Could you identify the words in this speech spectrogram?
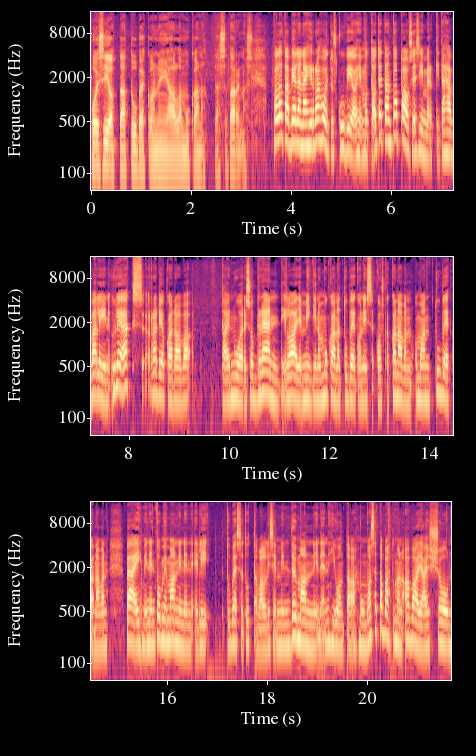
voi sijoittaa Tubeconiin ja olla mukana tässä tarinassa. Palataan vielä näihin rahoituskuvioihin, mutta otetaan tapausesimerkki tähän väliin. Yle X radiokanava tai nuorisobrändi laajemminkin on mukana Tubekonissa, koska kanavan, oman Tube-kanavan pääihminen Tommi Manninen, eli Tubessa tuttavallisemmin The Manninen juontaa muun muassa tapahtuman avajaisshown.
